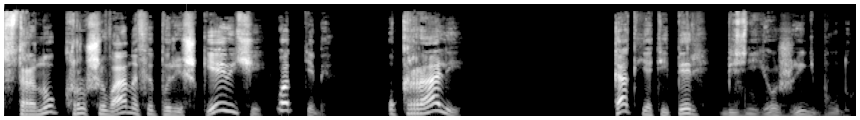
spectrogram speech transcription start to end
страну Крушеванов и Пуришкевичей. Вот тебе. Украли. Как я теперь без нее жить буду?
